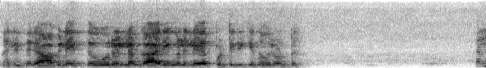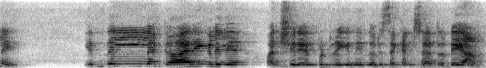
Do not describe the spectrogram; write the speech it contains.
എന്നാൽ ഇന്ന് രാവിലെ എന്തോരെല്ലാം കാര്യങ്ങളിൽ ഏർപ്പെട്ടിരിക്കുന്നവരുണ്ട്. അല്ലേ? എന്തെല്ലാം കാര്യങ്ങളിൽ മനുഷ്യർ ഏർപ്പെട്ടിരിക്കുന്ന? ഇന്നൊരു സെക്കൻഡ് സാറ്റർഡേ ആണ്.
